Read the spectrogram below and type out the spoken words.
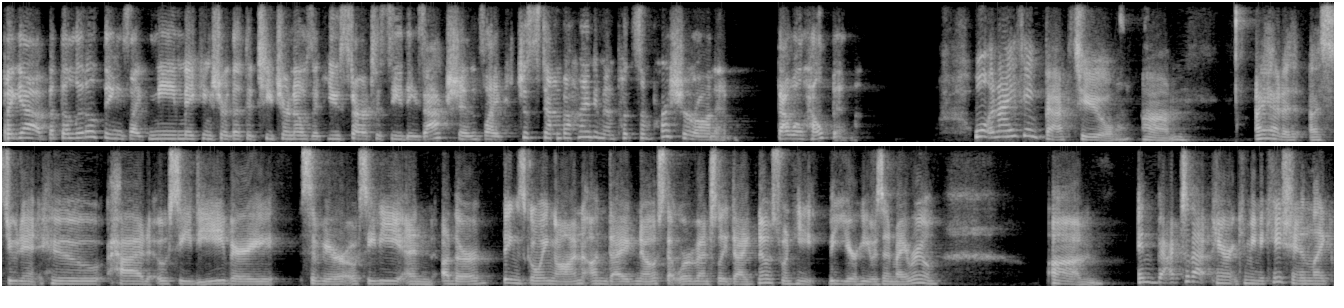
but yeah, but the little things like me making sure that the teacher knows if you start to see these actions, like just stand behind him and put some pressure on him. That will help him. Well, and I think back to, um, I had a, a student who had OCD, very severe OCD, and other things going on undiagnosed that were eventually diagnosed when he, the year he was in my room. Um, and back to that parent communication, like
